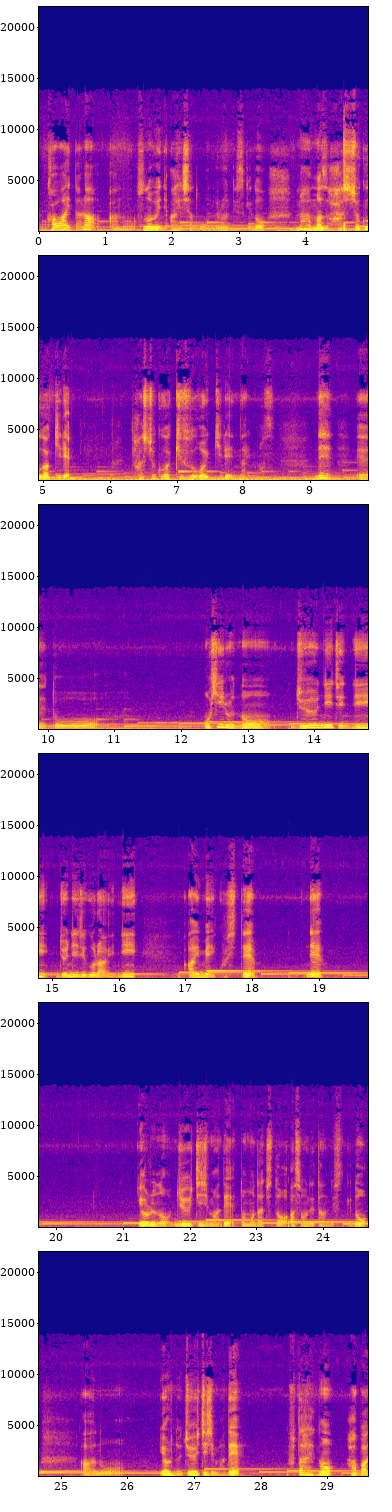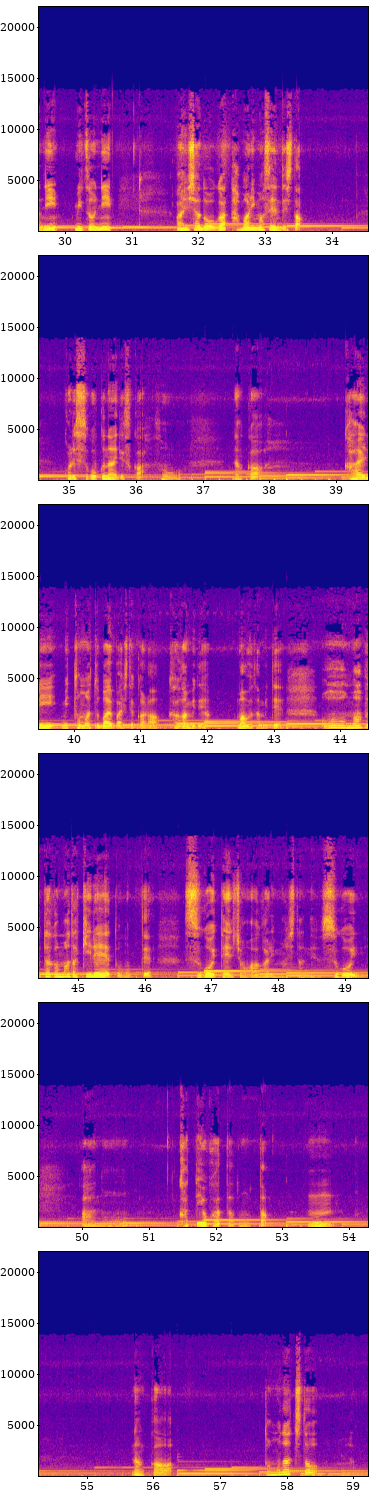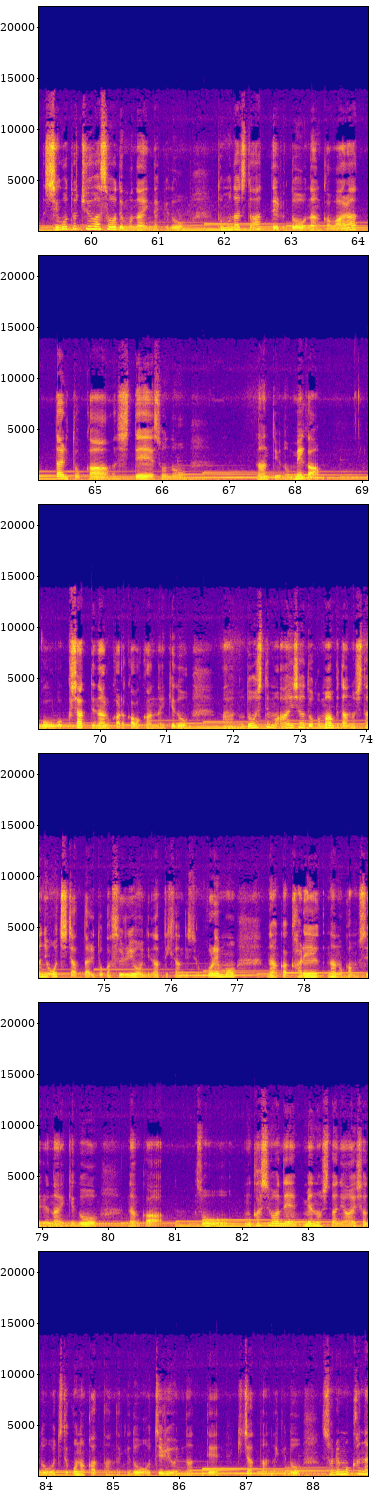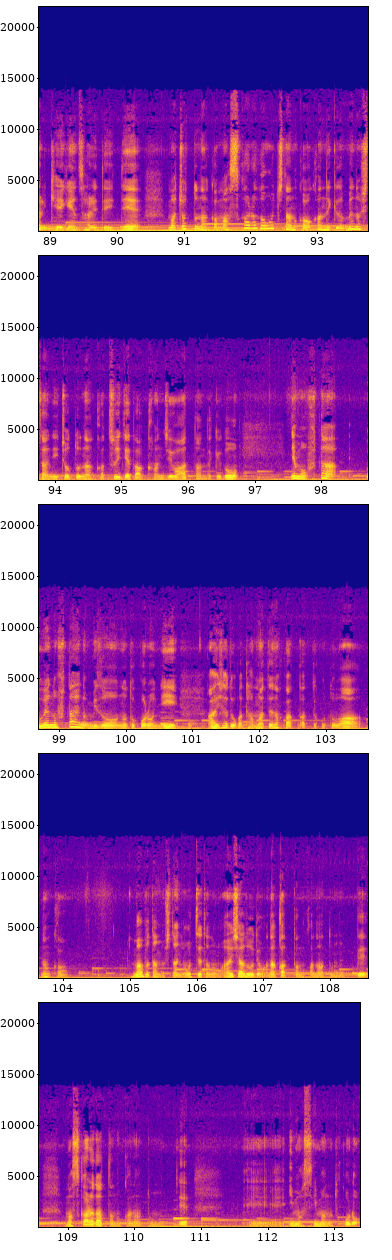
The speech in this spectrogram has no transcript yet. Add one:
乾いたらあのその上にアイシャドウを塗るんですけどまあまず発色が綺麗。発色がすごい綺麗になります。でえっ、ー、とお昼の12時に12時ぐらいにアイメイクしてで夜の11時まで友達と遊んでたんですけどあの夜の11時まで二重の幅に溝にアイシャドウがたまりませんでした。これすごくないですか？そう。なんか帰り友達とバイバイしてから鏡でまぶた見ておおまぶたがまだ綺麗と思ってすごいテンション上がりましたね。すごいあの買ってよかったと思った。うん。なんか友達と仕事中はそうでもないんだけど友達と会ってるとなんか笑ったりとかしてその何て言うの目がこうくしゃってなるからか分かんないけどあのどうしてもアイシャドウがまぶたの下に落ちちゃったりとかするようになってきたんですよ。これもなんか加齢なのかもしれないけどなんかそう昔はね目の下にアイシャドウ落ちてこなかったんだけど落ちるようになってきちゃったんだけどそれもかなり軽減されていてまあちょっとなんかマスカラが落ちたのかわかんないけど目の下にちょっとなんかついてた感じはあったんだけどでも上の二重の溝のところにアイシャドウが溜まってなかったってことはなんかまぶたの下に落ちてたのはアイシャドウではなかったのかなと思ってマスカラだったのかなと思ってえー、います今のところ。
